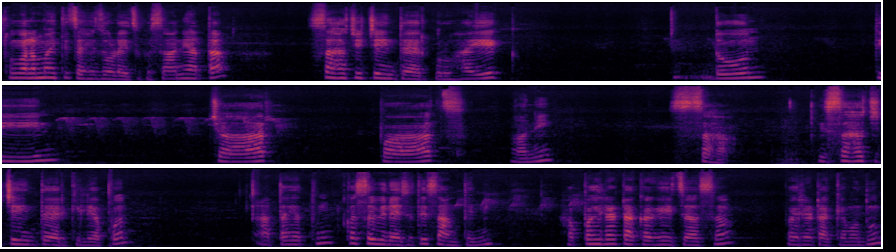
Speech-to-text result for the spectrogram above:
तुम्हाला माहितीच आहे जोडायचं कसं. आणि आता सहाची चेन तयार करू. हा एक दोन तीन चार पाच आणि सहा. ही सहाची चेन तयार केली आपण. आता ह्यातून कसं विणायचं ते सांगते मी. हा पहिला टाका घ्यायचा असं पहिल्या टाक्यामधून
